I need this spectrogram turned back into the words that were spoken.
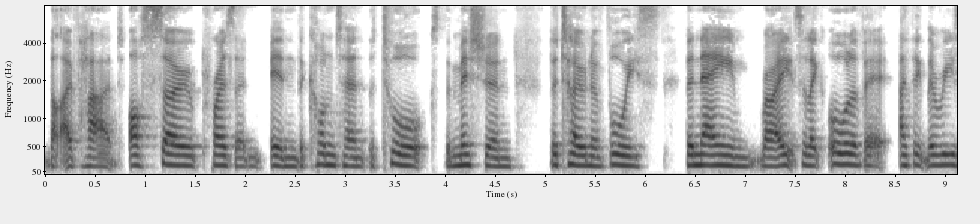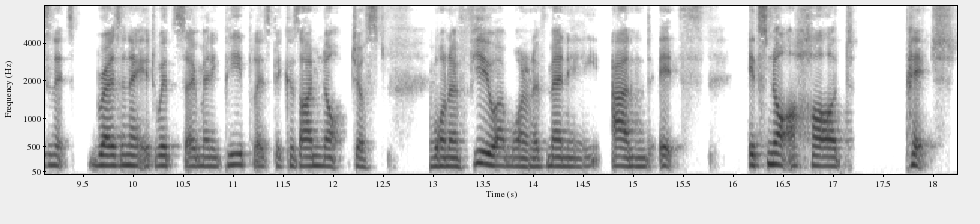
that I've had are so present in the content, the talks, the mission, the tone of voice, the name, right? So, like all of it, I think the reason it's resonated with so many people is because I'm not just one of few, I'm one of many. And it's, it's not a hard pitch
